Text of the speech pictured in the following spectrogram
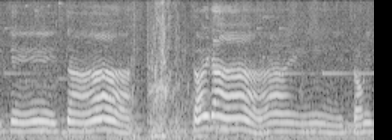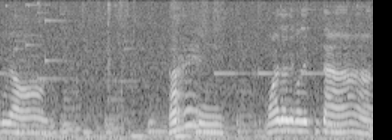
이게 진짜. 저희가 아이 정이구요. 아이 뭐 하자는 거지 진짜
